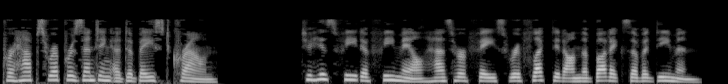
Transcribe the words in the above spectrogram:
perhaps representing a debased crown. To his feet a female has her face reflected on the buttocks of a demon.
